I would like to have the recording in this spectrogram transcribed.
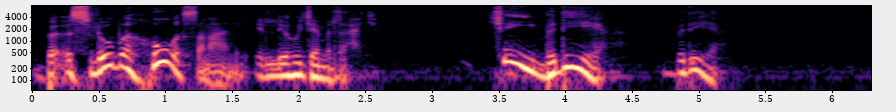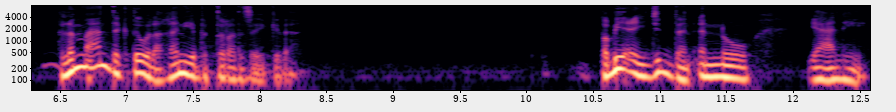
بأسلوبه هو الصنعاني اللي هو جاي من اللهج شيء بديع بديع. فلما عندك دولة غنية بالتراث زي كذا طبيعي جدا إنه يعني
